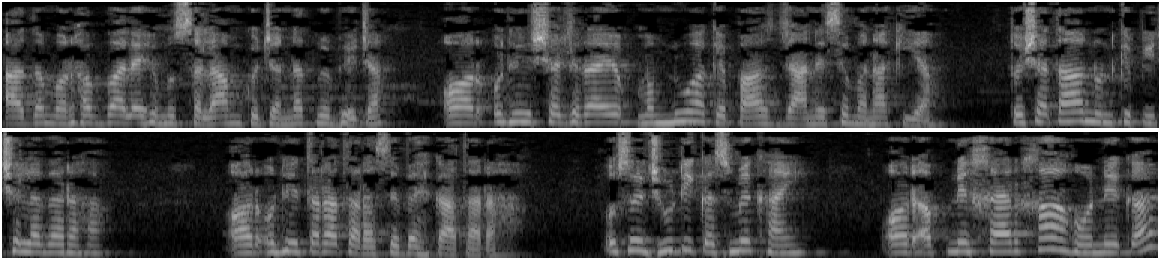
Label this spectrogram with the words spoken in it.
آدم اور حبا علیہ السلام کو جنت میں بھیجا اور انہیں شجرا ممنوع کے پاس جانے سے منع کیا تو شیطان ان کے پیچھے لگا رہا اور انہیں طرح طرح سے بہکاتا رہا۔ اس نے جھوٹی قسمیں کھائی اور اپنے خیر خواہ ہونے کا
